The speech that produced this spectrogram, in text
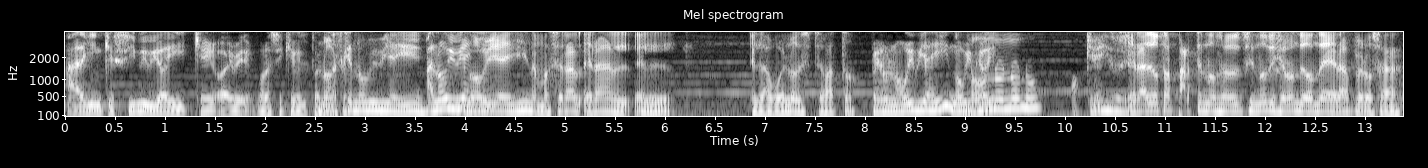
a alguien que sí vivió ahí, que oye, ahora sí que eventualmente. No, es que no vivía ahí. Ah, ¿no vivía No ahí? vivía ahí, nada más era, era el, el, el abuelo de este vato. Pero no vivía ahí, no vivió No, ahí. no, no, no. Ok, eso sí, Era de otra parte, no sé si nos dijeron de dónde era, pero o sea,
